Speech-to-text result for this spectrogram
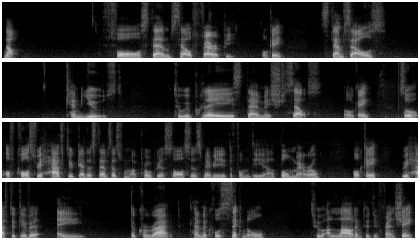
Now, for stem cell therapy, okay, stem cells can be used to replace damaged cells, okay? So of course we have to get the stem cells from appropriate sources, maybe from the uh, bone marrow, okay? We have to give it a the correct chemical signal to allow them to differentiate.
